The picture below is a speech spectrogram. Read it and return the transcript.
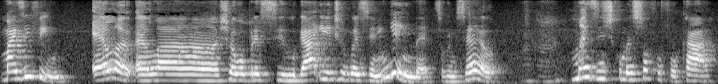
Mas enfim, ela, ela chamou pra esse lugar e a gente não conhecia ninguém, né? Só conhecia ela. Uhum. Mas a gente começou a fofocar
